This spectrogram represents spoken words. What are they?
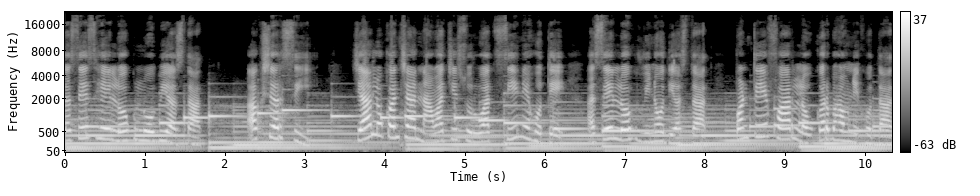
तसेच हे लोक लोभी असतात. अक्षर सी. ज्या लोकांच्या नावाची सुरुवात सी ने होते असे लोक विनोदी असतात पण ते फार लवकर भावनिक होतात.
